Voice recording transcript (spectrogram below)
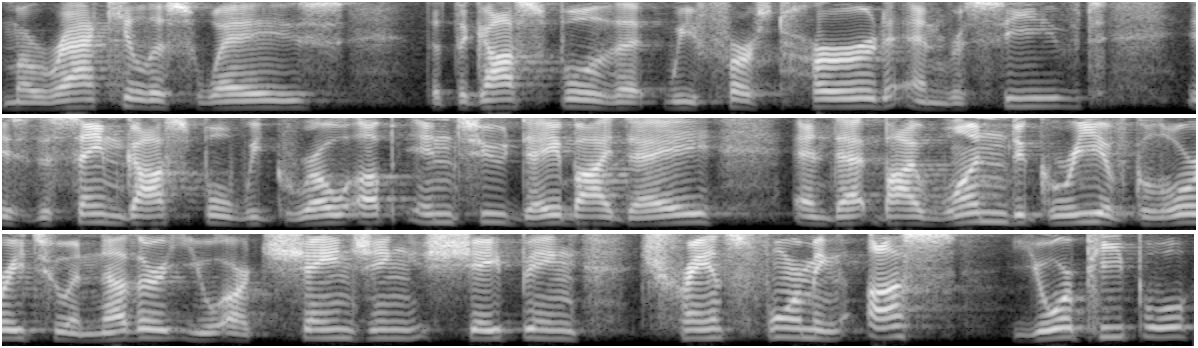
miraculous ways. That the gospel that we first heard and received is the same gospel we grow up into day by day, and that by one degree of glory to another, you are changing, shaping, transforming us, your people,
